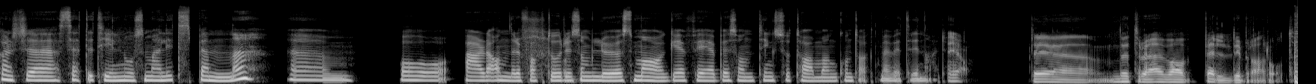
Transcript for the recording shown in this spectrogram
kanskje sette til noe som er litt spennende. Um, og er det andre faktorer som løs mage, feber, sånne ting, så tar man kontakt med veterinær. det, det tror jeg var veldig bra råd.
